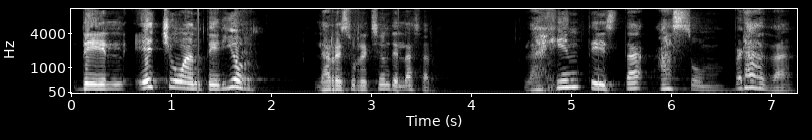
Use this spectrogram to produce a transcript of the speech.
del hecho anterior, la resurrección de Lázaro. La gente está asombrada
